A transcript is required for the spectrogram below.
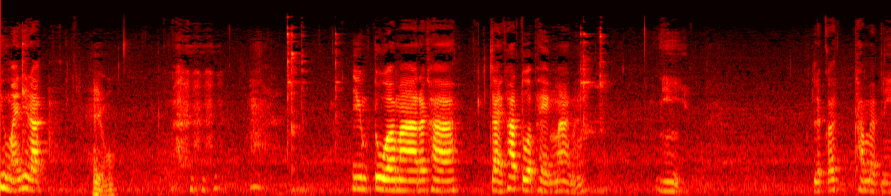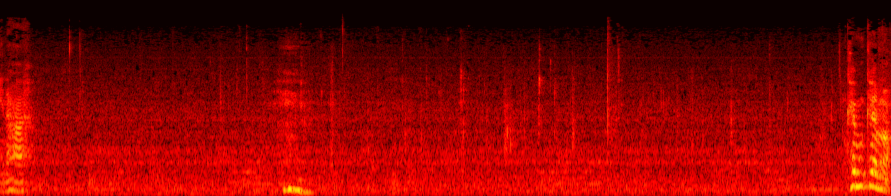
หิวไหมที่รักหิว ยืมตัวมาราคา จ่ายค่าตัวแพงมากนะ นี่ แล้วก็ทำแบบนี้นะคะ เข้มๆอะ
